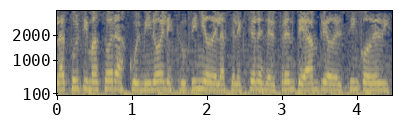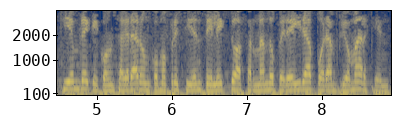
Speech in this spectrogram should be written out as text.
las últimas horas culminó el escrutinio de las elecciones del Frente Amplio del 5 de diciembre que consagraron como presidente electo a Fernando Pereira por amplio margen.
